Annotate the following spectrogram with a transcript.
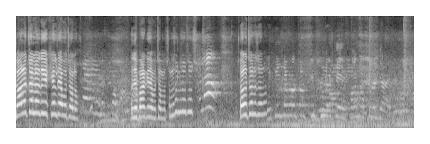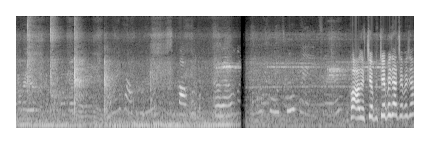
চলো চলো ওদিকে খেলতে যাব চলো। ওদের পার্কে যাব চলো চলো চলো চলো চলো। চলো চলো চলো ও, আগে চেপে চেপে যা চেপে যা।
